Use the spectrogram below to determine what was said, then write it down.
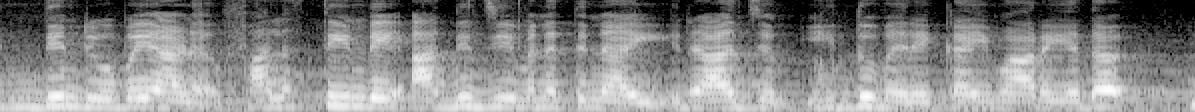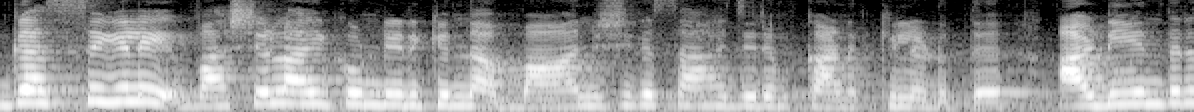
ഇന്ത്യൻ രൂപയാണ് ഫലസ്തീന്റെ അതിജീവനത്തിനായി രാജ്യം ഇതുവരെ കൈമാറിയത്. ഗസയിലെ വഷളായിക്കൊണ്ടിരിക്കുന്ന മാനുഷിക സാഹചര്യം കണക്കിലെടുത്ത് അടിയന്തര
